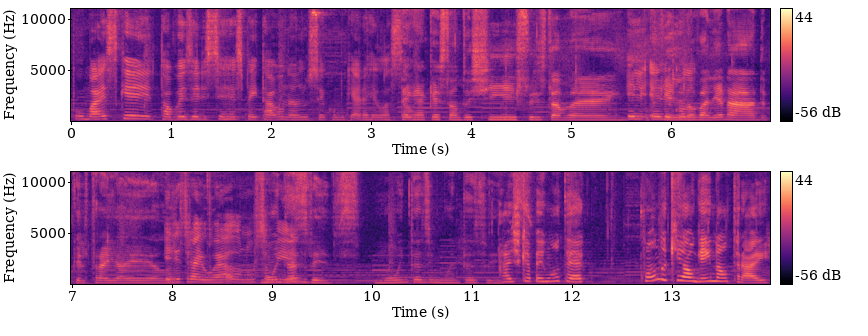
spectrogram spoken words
Por mais que talvez eles se respeitavam, né? Eu não sei como que era a relação. Tem a questão dos chifres também. Ele- porque ele ele, colo- não valia nada, porque ele traía ela. Ele traiu ela? Não sabia. Muitas vezes. Muitas e muitas vezes. Acho que a pergunta é: quando que alguém não trai?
